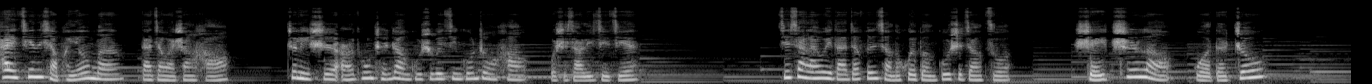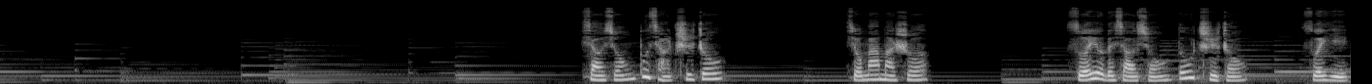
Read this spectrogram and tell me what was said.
嗨，亲爱的小朋友们，大家晚上好！这里是儿童成长故事微信公众号，我是小李姐姐。接下来为大家分享的绘本故事叫做《谁吃了我的粥》。小熊不想吃粥。熊妈妈说：“所有的小熊都吃粥，所以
